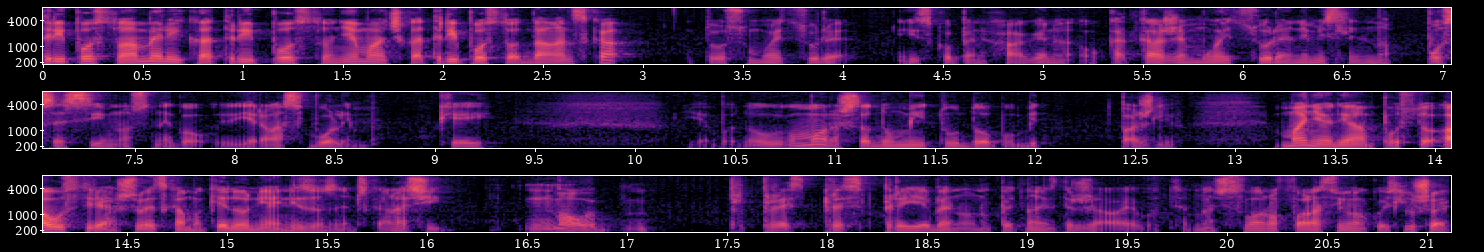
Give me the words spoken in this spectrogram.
3% Amerika, 3% Njemačka, 3% Danska, to su moje cure iz Kopenhagena. Kad kažem moje cure, ne mislim na posesivnost, nego jer vas volim? Jebo, moraš sad u mi tu dobu biti pažljiv. Manje od 1% Austrija, Švedska, Makedonija i Nizozemska. Znači, ovo pre, pre, prejebeno, ono 15 država, evo Znači, stvarno, hvala svima koji slušaju.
